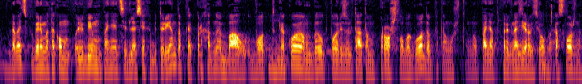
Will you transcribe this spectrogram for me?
Давайте поговорим о таком любимом понятии для всех абитуриентов, как проходной балл. Вот mm-hmm. какой он был по результатам прошлого года, потому что, ну, понятно, прогнозировать его да. пока сложно.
